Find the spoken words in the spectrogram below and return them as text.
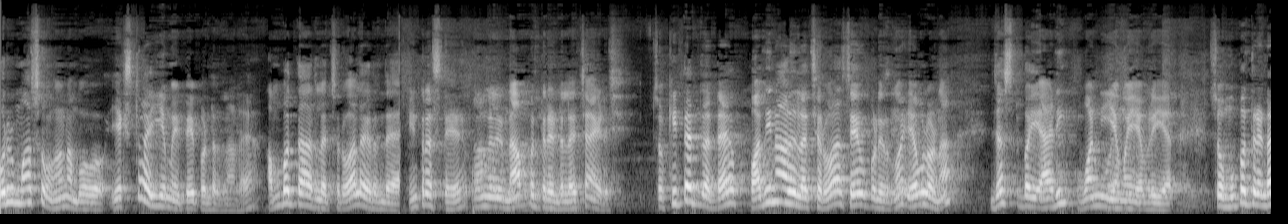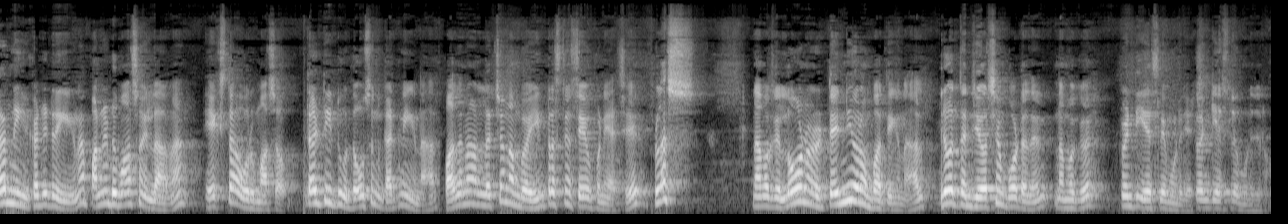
ஒரு மாதம் நம்ம எக்ஸ்ட்ரா இஎம்ஐ பே பண்ணுறதுனால ஐம்பத்தாறு லட்ச ரூபால இருந்த இன்ட்ரெஸ்ட்டு உங்களுக்கு நாற்பத்தி ரெண்டு லட்சம் ஆயிடுச்சு. ஸோ கிட்டத்தட்ட பதினாலு லட்ச ரூபா சேவ் பண்ணிருக்கோம். எவ்வளோனா just by adding one EMI every year so முப்பத்தி ரெண்டாயிரம் நீங்கள் கட்டிட்டு இருக்கீங்கன்னா பன்னெண்டு மாதம் இல்லாமல் எக்ஸ்ட்ரா ஒரு மாதம் தேர்ட்டி டூ தௌசண்ட் கட்டினீங்கன்னா பதினாலு லட்சம் நம்ம இன்ட்ரெஸ்ட்டும் சேவ் பண்ணியாச்சு. ப்ளஸ் நமக்கு லோனோட டென்யூரம் பார்த்தீங்கன்னா இருபத்தஞ்சு வருஷம் போட்டது நமக்கு டுவெண்ட்டி இயர்ஸ்லேயே முடிஞ்சிச்சு டுவெண்ட்டி இயர்ஸ்ல முடிஞ்சிடும்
